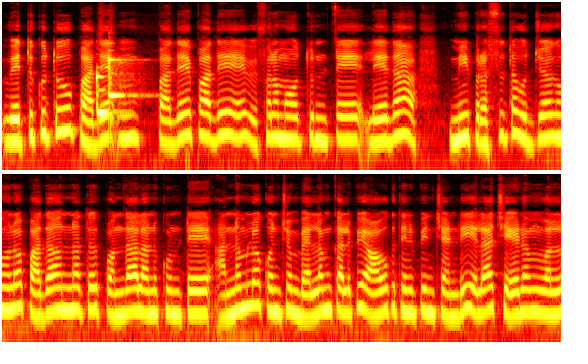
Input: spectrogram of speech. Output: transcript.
వెతుకుతూ పదే పదే పదే విఫలమవుతుంటే లేదా మీ ప్రస్తుత ఉద్యోగంలో పదోన్నతి పొందాలనుకుంటే అన్నంలో కొంచెం బెల్లం కలిపి ఆవుకు తినిపించండి. ఇలా చేయడం వల్ల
